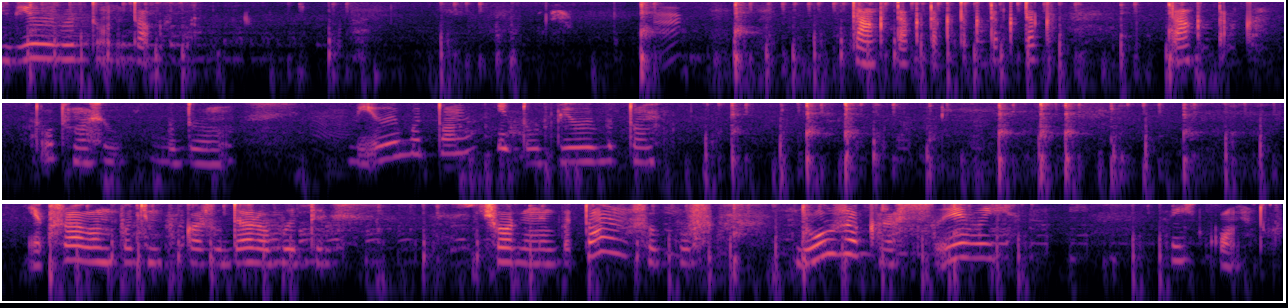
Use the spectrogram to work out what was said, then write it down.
білий бетон. Так. Так, так, так, так, так, так. Так, так. Тут ми будуємо білий бетон і тут білий бетон. Якщо я вам потім покажу, де робити чорний бетон, щоб був дуже красивий контур.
